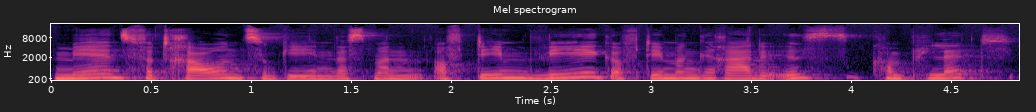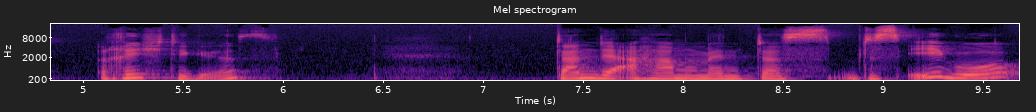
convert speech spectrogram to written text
mehr ins Vertrauen zu gehen, dass man auf dem Weg, auf dem man gerade ist, komplett richtig ist. Dann der Aha-Moment, dass das Ego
